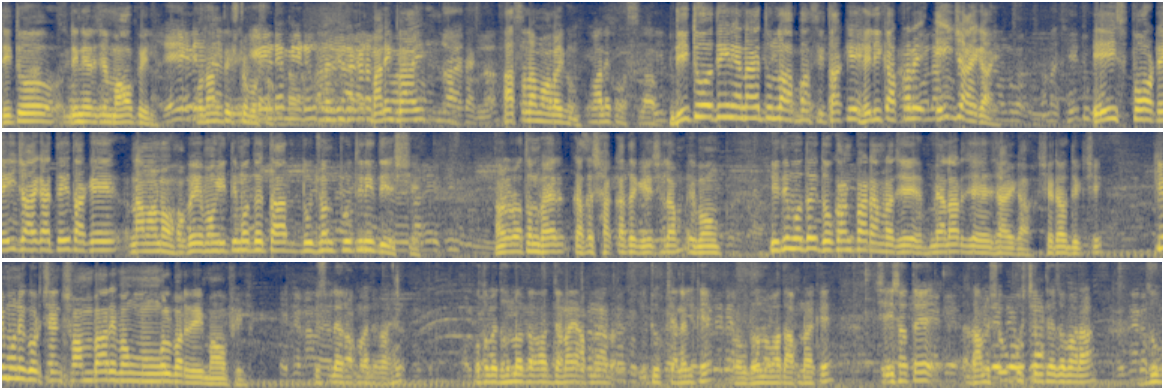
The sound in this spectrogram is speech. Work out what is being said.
দ্বিতীয় দিনের যে মাহফিল প্রধান পৃষ্ঠপোষক। মানিক ভাই আসসালামু আলাইকুম। দ্বিতীয় দিন এনায়েতুল্লাহ আব্বাসী তাকে হেলিকপ্টারে এই জায়গায় এই স্পট এই জায়গাতেই তাকে নামানো হবে এবং ইতিমধ্যে তার দুজন প্রতিনিধি এসছে। আমরা রতন ভাইয়ের কাছে সাক্ষাতে গিয়েছিলাম এবং ইতিমধ্যেই দোকানপাট আমরা যে মেলার যে জায়গা, সেটাও দেখছি। কি মনে করছেন, সোমবার এবং মঙ্গলবারের এই মাহফিল? প্রথমে ধন্যবাদ জানাই আপনার ইউটিউব চ্যানেলকে এবং ধন্যবাদ আপনাকে। সেই সাথে রামেশ্বর পশ্চিম তেজপাড়া যুব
